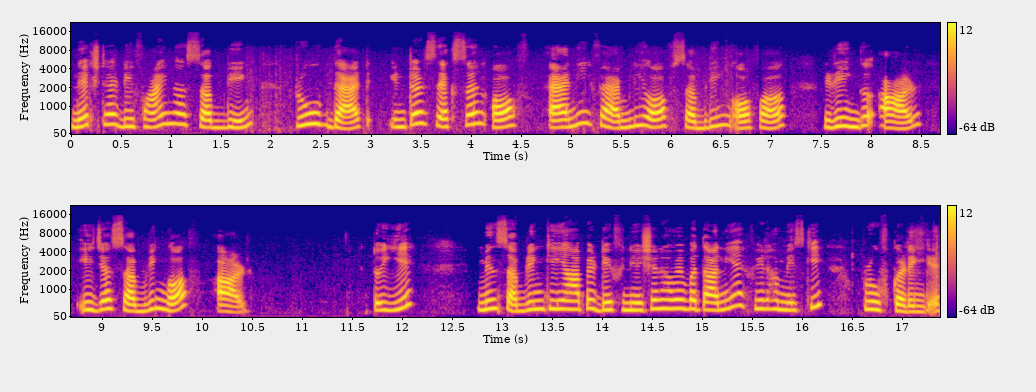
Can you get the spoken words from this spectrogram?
नेक्स्ट है define a subring prove that intersection of any family of subring of a ring R is a subring of R तो ये मीन्स सबरिंग की यहाँ पे डेफिनेशन हमें बतानी है, फिर हम इसकी प्रूफ करेंगे।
